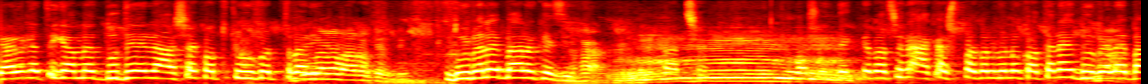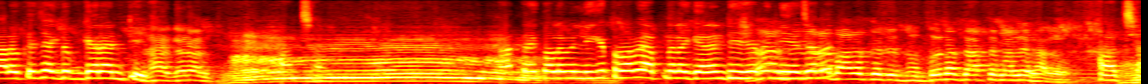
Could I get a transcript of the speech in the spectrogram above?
গাড়িটা থেকে আমরা দুধের আশা কতটুকু করতে পারি? বারো কেজি। দুই বেলায় বারো কেজি? হ্যাঁ। আচ্ছা দেখতে পাচ্ছেন আকাশ পাতাল কোনো কথা নাই দুই বেলায় বারো কেজি একদম গ্যারান্টি হ্যাঁ আচ্ছা খাতায় কলমে লিখিত ভাবে আপনারা গ্যারান্টি হিসেবে নিয়ে যাবেন। বারো কেজি দুধ যাতে মানে ভালো। আচ্ছা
